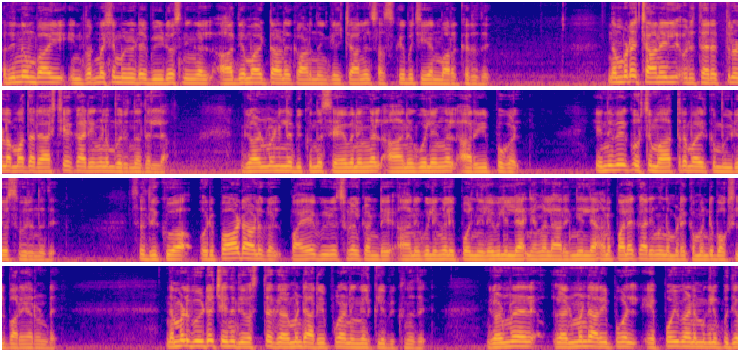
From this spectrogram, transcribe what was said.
അതിനു മുമ്പായി ഇൻഫർമേഷൻ മീഡിയയുടെ വീഡിയോസ് നിങ്ങൾ ആദ്യമായിട്ടാണ് കാണുന്നതെങ്കിൽ ചാനൽ സബ്സ്ക്രൈബ് ചെയ്യാൻ മറക്കരുത്. നമ്മുടെ ചാനലിൽ ഒരു തരത്തിലുള്ള മത രാഷ്ട്രീയ കാര്യങ്ങളും വരുന്നതല്ല. ഗവൺമെന്റിന് ലഭിക്കുന്ന സേവനങ്ങൾ ആനുകൂല്യങ്ങൾ അറിയിപ്പുകൾ എന്നിവയെക്കുറിച്ച് മാത്രമായിരിക്കും വീഡിയോസ് വരുന്നത്. ശ്രദ്ധിക്കുക ഒരുപാട് ആളുകൾ പഴയ വീഡിയോസുകൾ കണ്ട് ആനുകൂല്യങ്ങൾ ഇപ്പോൾ നിലവിലില്ല ഞങ്ങൾ അറിഞ്ഞില്ല അങ്ങനെ പല കാര്യങ്ങളും നമ്മുടെ കമന്റ് ബോക്സിൽ പറയാറുണ്ട്. നമ്മൾ വീഡിയോ ചെയ്യുന്ന ദിവസത്തെ ഗവൺമെന്റ് അറിയിപ്പുകളാണ് നിങ്ങൾക്ക് ലഭിക്കുന്നത്. ഗവൺമെന്റ് ഗവൺമെന്റ് അറിയിപ്പുകൾ എപ്പോൾ വേണമെങ്കിലും പുതിയ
